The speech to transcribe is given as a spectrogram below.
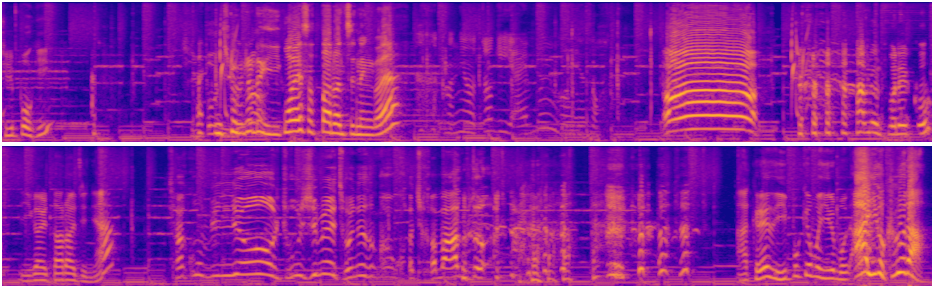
질뻑이? 아, 요루루 이거에서 떨어지는 거야? 아니요 저기 얇은. 아! 하면 보냈고. 이걸 떨어지냐? 자꾸 밀려. 조심해. 저 녀석하고 같이 가면 안 돼. 아, 그래서 이 포켓몬 이름 뭐? 아, 이거 그거다.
